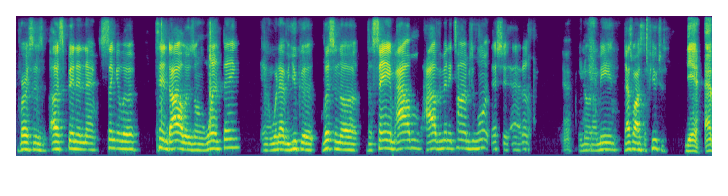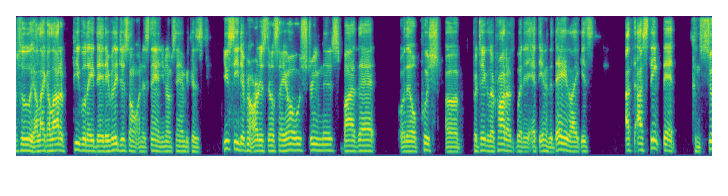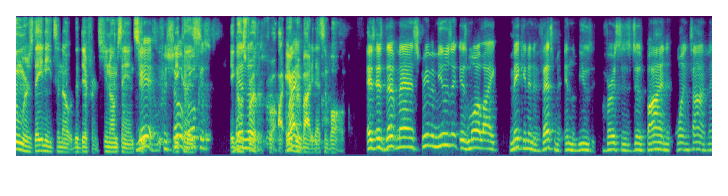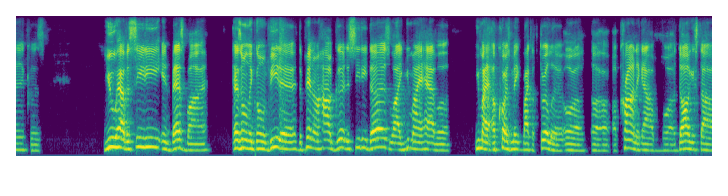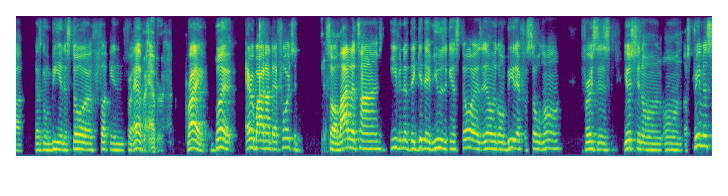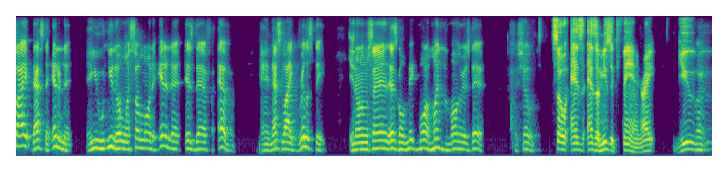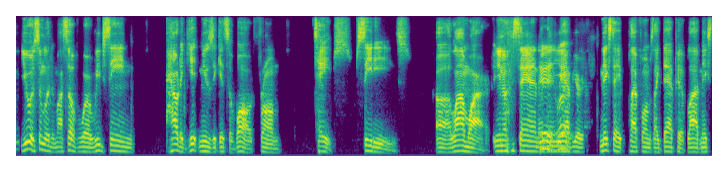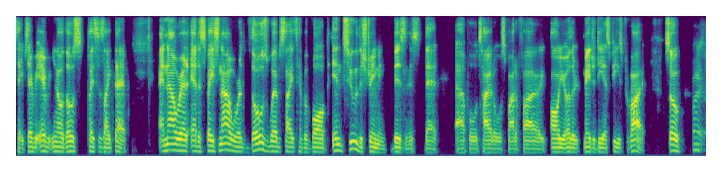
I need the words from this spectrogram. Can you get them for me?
Versus us spending that singular ten dollars on one thing, and whenever you could listen to the same album however many times you want, that shit add up. Yeah. You know what I mean? That's why it's the future. Yeah, absolutely. I like a lot of people they they they really just don't understand, you know what I'm saying? Because you see different artists, they'll say, "Oh, stream this, buy that," or they'll push a particular product, but at the end of the day, like it's I I think that consumers they need to know the difference, you know what I'm saying? too. yeah, for sure, because Because it goes the- further for everybody that's involved. it's it's that man. Streaming music is more like making an investment in the music versus just buying it one time, man. Because you have a CD in Best Buy that's only going to be there depending on how good the CD does. Like you might have a, you might of course make like a Thriller or a, a, a Chronic album or a Doggystyle that's to be in the store fucking forever. Forever. Right. But everybody not that fortunate. So a lot of the times, even if they get their music in stores, they're only gonna be there for so long. Versus your shit on on a streaming site, that's the internet. And you you know when something on the internet is there forever. And that's like real estate. You know what I'm saying? It's gonna make more money the longer it's there. For sure. So as as a music fan, right? You Right. you are similar to myself where we've seen how to get music gets evolved from tapes, CDs, uh LimeWire, you know what I'm saying? And Yeah, then you right. have your mixtape platforms like DatPiff, live mixtapes, every every you know, those places like that. And now we're at, at a space now where those websites have evolved into the streaming business that Apple, Tidal Spotify, all your other major DSPs provide. So Right.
